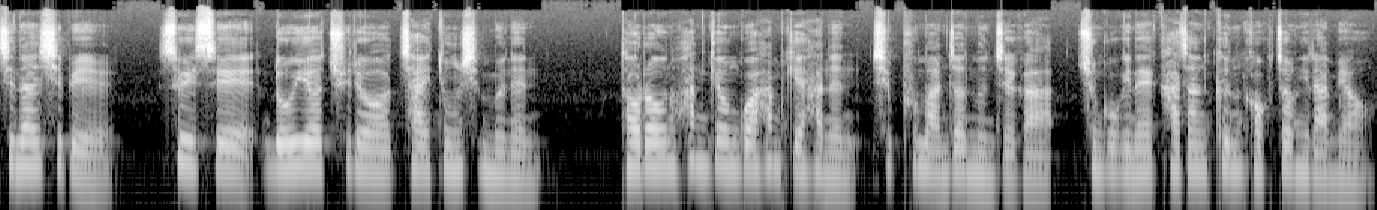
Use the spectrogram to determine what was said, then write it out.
지난 10일 스위스의 노이어 추려 자이퉁 신문은 더러운 환경과 함께하는 식품 안전 문제가 중국인의 가장 큰 걱정이라며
